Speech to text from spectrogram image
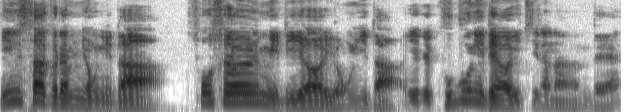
인스타그램용이다, 소셜미디어 용이다 이게 구분이 되어 있지는 않은데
